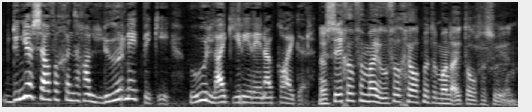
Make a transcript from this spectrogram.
doen jouself 'n guns gaan loer net bietjie. Hoe lyk hierdie Renault Kiger? Nou sê gou vir my, hoeveel geld moet 'n man uithaal vir so 'n?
